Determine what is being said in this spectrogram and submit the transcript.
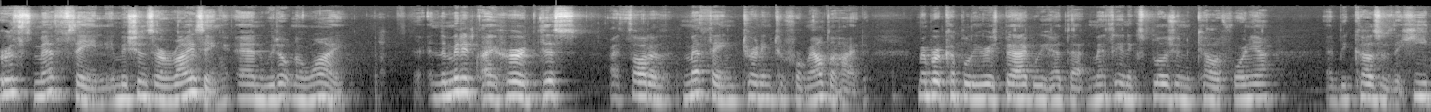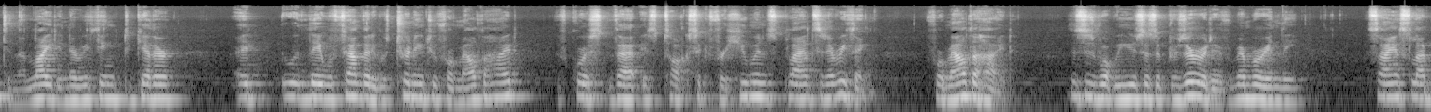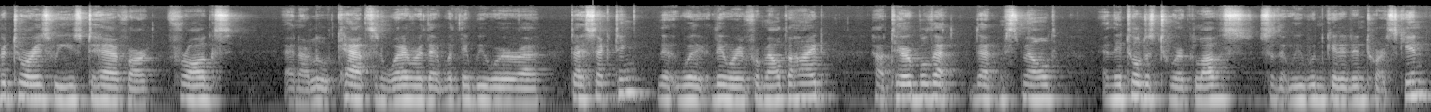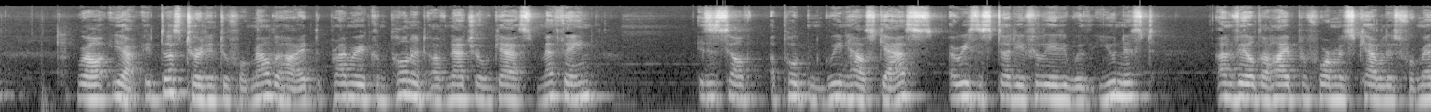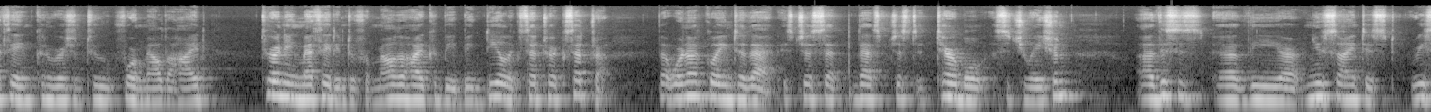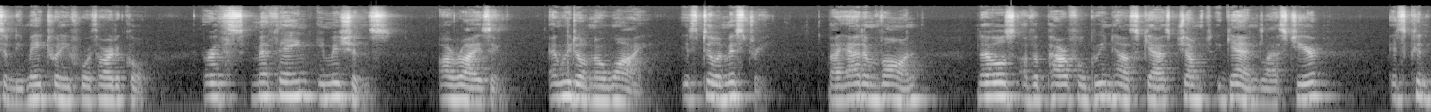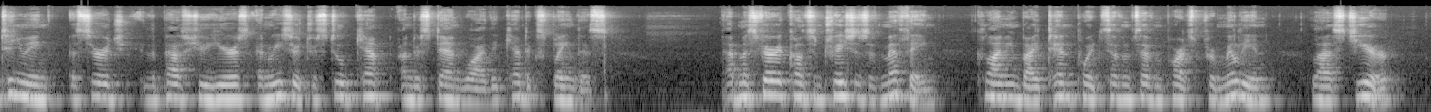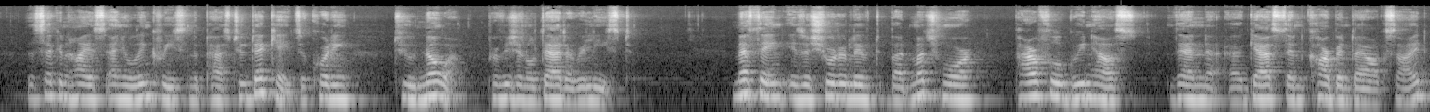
Earth's methane emissions are rising, and we don't know why. And the minute I heard this, I thought of methane turning to formaldehyde. Remember a couple of years back, we had that methane explosion in California, and because of the heat and the light and everything together, it, they found that it was turning to formaldehyde. Of course, that is toxic for humans, plants, and everything. Formaldehyde. This is what we use as a preservative. Remember, in the science laboratories, we used to have our frogs and our little cats and whatever that we were uh, dissecting. That they were in formaldehyde how terrible that, that smelled, and they told us to wear gloves so that we wouldn't get it into our skin. Well, yeah, it does turn into formaldehyde. The primary component of natural gas, methane, is itself a potent greenhouse gas. A recent study affiliated with UNIST unveiled a high performance catalyst for methane conversion to formaldehyde. Turning methane into formaldehyde could be a big deal, etc., etc. But we're not going to that. It's just that that's just a terrible situation. Uh, this is uh, the uh, New Scientist recently, May 24th article. Earth's methane emissions are rising, and we don't know why. It's still a mystery. By Adam Vaughan, levels of a powerful greenhouse gas jumped again last year. It's continuing a surge in the past few years, and researchers still can't understand why. They can't explain this atmospheric concentrations of methane climbing by 10.77 parts per million last year, the second highest annual increase in the past two decades, according to NOAA provisional data released. Methane is a shorter lived but much more powerful greenhouse than uh, gas than carbon dioxide.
